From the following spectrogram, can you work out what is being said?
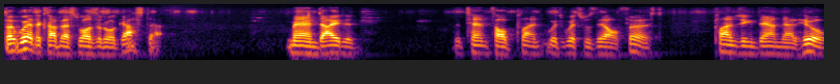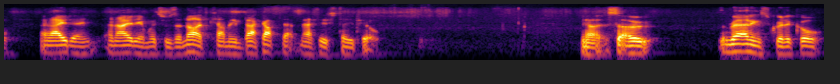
But where the clubhouse was at Augusta mandated the tenth hole plunge, which, which was the old first, plunging down that hill, and 18, and 18, which was the ninth, coming back up that massive steep hill. You know, so the routing is critical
